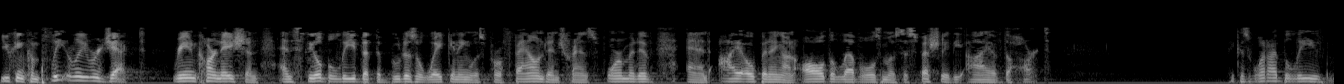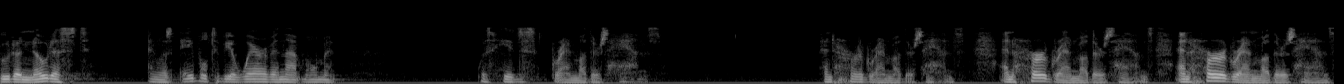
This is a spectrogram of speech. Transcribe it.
You can completely reject reincarnation and still believe that the Buddha's awakening was profound and transformative and eye opening on all the levels, most especially the eye of the heart. Because what I believe Buddha noticed and was able to be aware of in that moment was his grandmother's hands and her grandmother's hands, and her grandmother's hands, and her grandmother's hands.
